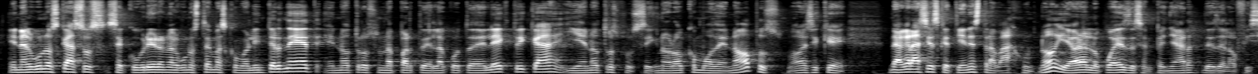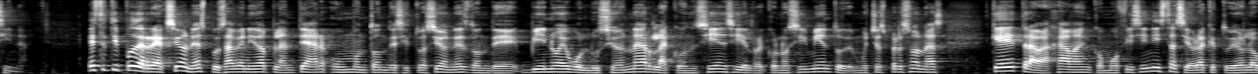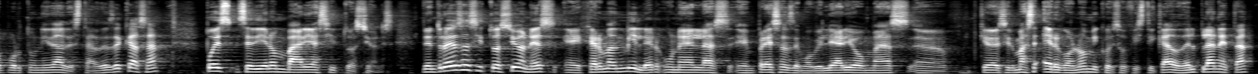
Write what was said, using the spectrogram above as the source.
En algunos casos se cubrieron algunos temas como el internet, en otros una parte de la cuota de eléctrica y en otros pues se ignoró como de no, pues vamos a decir que da gracias que tienes trabajo, ¿no? Y ahora lo puedes desempeñar desde la oficina. Este tipo de reacciones pues ha venido a plantear un montón de situaciones donde vino a evolucionar la conciencia y el reconocimiento de muchas personas que trabajaban como oficinistas y ahora que tuvieron la oportunidad de estar desde casa, pues se dieron varias situaciones. Dentro de esas situaciones, eh, Herman Miller, una de las empresas de mobiliario más, eh, quiero decir, más ergonómico y sofisticado del planeta,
